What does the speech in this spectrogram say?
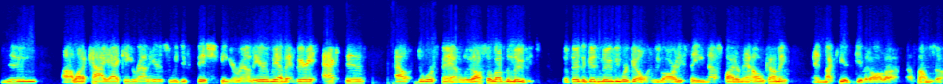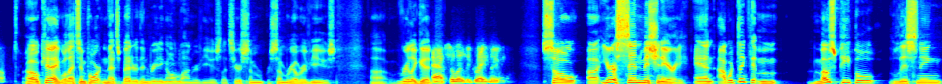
canoe, uh, a lot of kayaking around here. So we do fishing around here. We have a very active outdoor family. We also love the movies. So if there's a good movie, we're going. We've already seen uh, Spider-Man: Homecoming, and my kids give it all a, a, thumbs up. Okay, well that's important. That's better than reading online reviews. Let's hear some some real reviews. Uh, really good. Absolutely, great movie. So uh, you're a Send missionary, and I would think that m- most people listening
